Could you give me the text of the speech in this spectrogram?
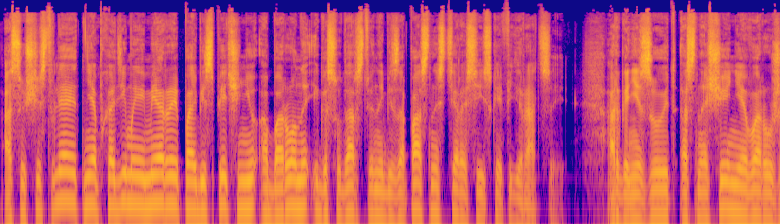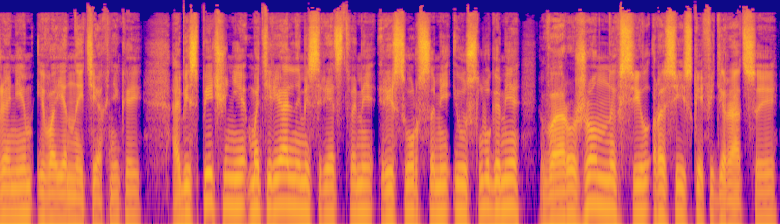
осуществляет необходимые меры по обеспечению обороны и государственной безопасности Российской Федерации, организует оснащение вооружением и военной техникой, обеспечение материальными средствами, ресурсами и услугами вооруженных сил Российской Федерации,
